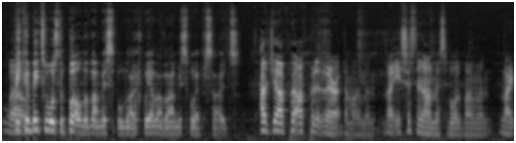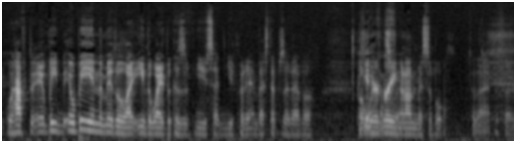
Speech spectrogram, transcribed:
well, it could be towards the bottom of unmissable though if we have other unmissable episodes. I've, I put I put it there at the moment. Like it's just in unmissable at the moment. Like we'll have to. It'll be it'll be in the middle. Like either way because of, you said you'd put it in best episode ever. But Yeah, we're agreeing fair. on unmissable for that episode.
